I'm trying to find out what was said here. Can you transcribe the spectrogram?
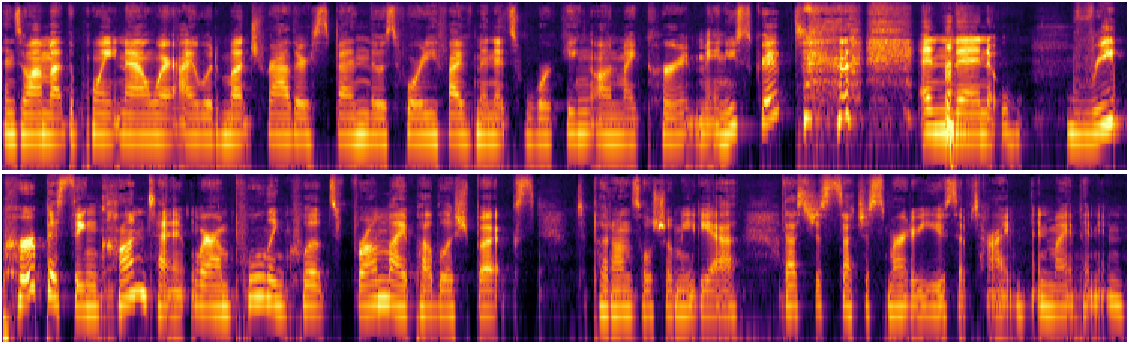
And so I'm at the point now where I would much rather spend those 45 minutes working on my current manuscript and then repurposing content where I'm pulling quotes from my published books to put on social media. That's just such a smarter use of time, in my opinion.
